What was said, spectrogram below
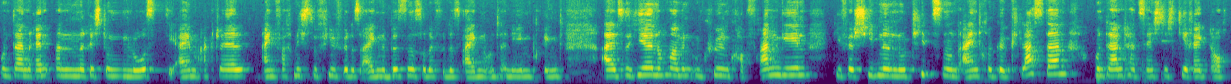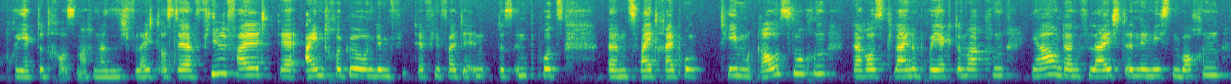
Und dann rennt man in eine Richtung los, die einem aktuell einfach nicht so viel für das eigene Business oder für das eigene Unternehmen bringt. Also hier nochmal mit einem kühlen Kopf rangehen, die verschiedenen Notizen und Eindrücke clustern und dann tatsächlich direkt auch Projekte draus machen. Also sich vielleicht aus der Vielfalt der Eindrücke und dem, der Vielfalt der, des Inputs ähm, zwei, drei Punkte Themen raussuchen, daraus kleine Projekte machen, ja, und dann vielleicht in den nächsten Wochen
